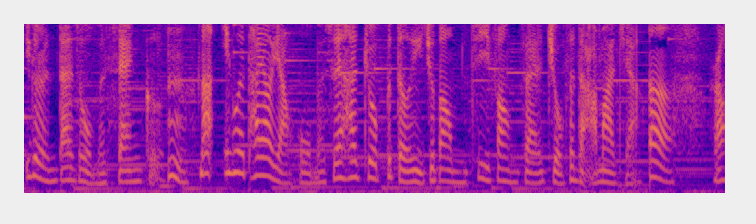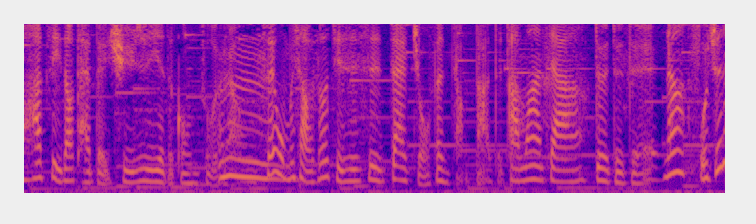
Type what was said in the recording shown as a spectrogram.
一个人带着我们三个，嗯，那因为她要养活我们，所以她就不得已就把我们寄放在九份的阿妈家，嗯。然后他自己到台北去日夜的工作，这样，所以我们小时候其实是在九份长大的。阿妈家，对对对。那我觉得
